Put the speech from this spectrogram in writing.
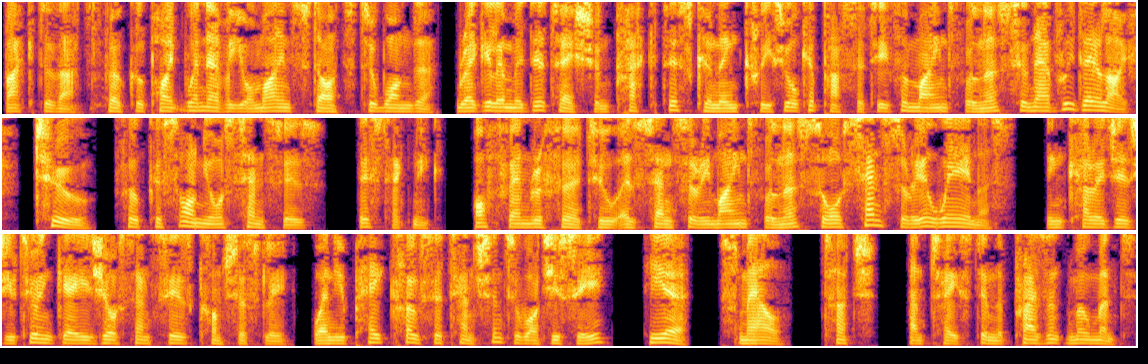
back to that focal point whenever your mind starts to wander. Regular meditation practice can increase your capacity for mindfulness in everyday life. 2. Focus on your senses. This technique, often referred to as sensory mindfulness or sensory awareness, encourages you to engage your senses consciously. When you pay close attention to what you see, hear, smell, touch, and taste in the present moment,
